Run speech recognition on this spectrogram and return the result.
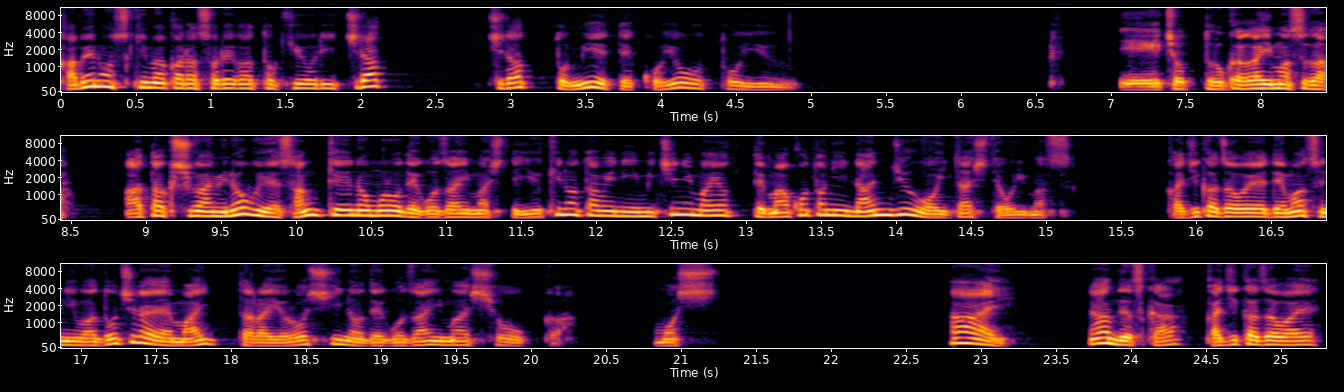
壁の隙間からそれが時折ちらっちらっと見えてこようという。えー、ちょっと伺いますが、私は身延へ参詣のものでございまして、雪のために道に迷って誠に何十をいたしております。梶風へ出ますにはどちらへ参ったらよろしいのでございましょうか？もし。はい。何ですか？梶風へ。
